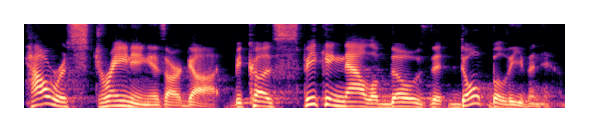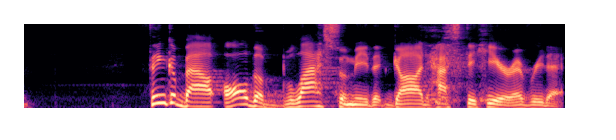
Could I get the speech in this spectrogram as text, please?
How restraining is our God? Because speaking now of those that don't believe in Him, think about all the blasphemy that God has to hear every day.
